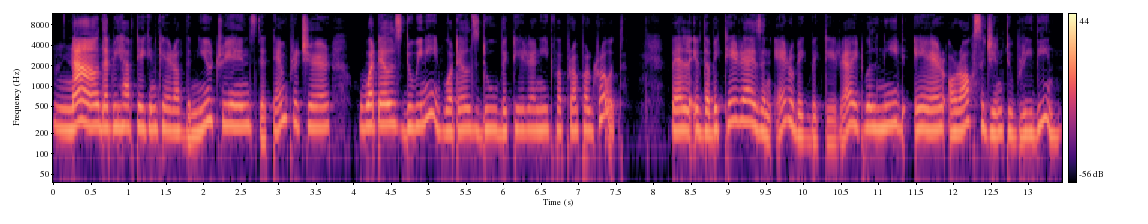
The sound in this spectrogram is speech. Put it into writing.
now that we have taken care of the nutrients the temperature what else do we need what else do bacteria need for proper growth well, if the bacteria is an aerobic bacteria, it will need air or oxygen to breathe in.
